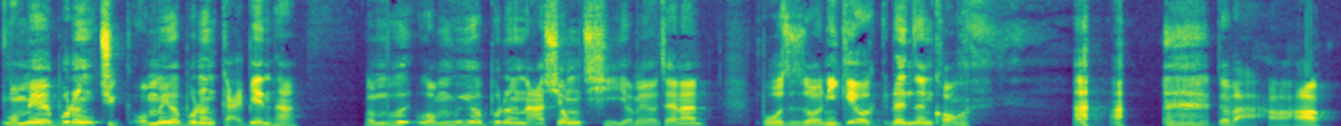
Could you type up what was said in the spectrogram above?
我们又不能去，我们又不能改变它，我们不，我们又不能拿凶器，有没有在那脖子说你给我认真控，对吧？好好，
